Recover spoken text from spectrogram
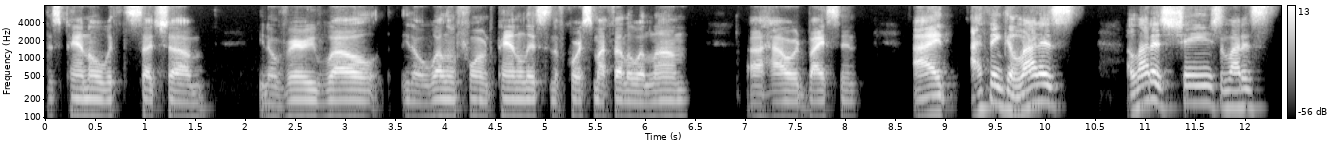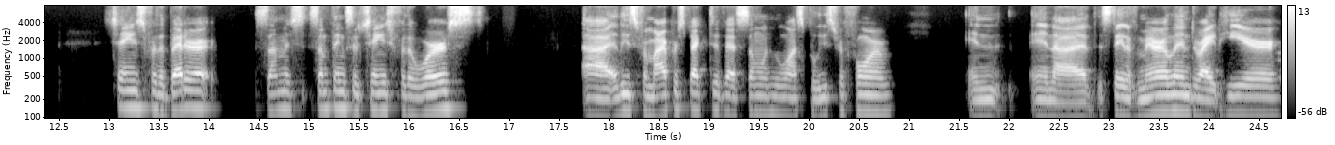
this panel with such, um, you know, very well, you know, well-informed panelists, and of course, my fellow alum, uh, Howard Bison. I I think a lot has a lot has changed. A lot has changed for the better. Some some things have changed for the worst. Uh, at least from my perspective, as someone who wants police reform, in in uh, the state of Maryland, right here,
